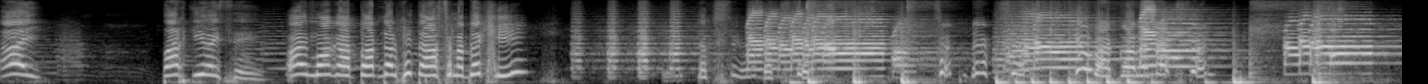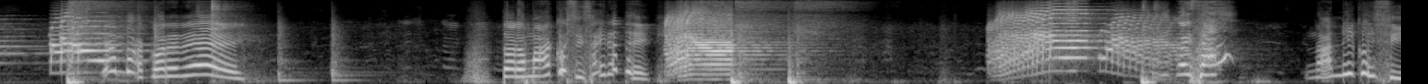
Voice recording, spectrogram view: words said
এই তোর কি হয়েছে ওই মগা তোর তোর ফিতা আছে না দেখি দেখছে দেখছে দেখছে কেবা করে তোর মা কইছি সাইরাতে কি কইছা? নানি কইছি।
